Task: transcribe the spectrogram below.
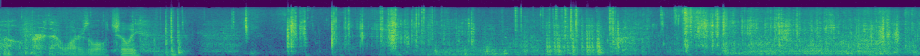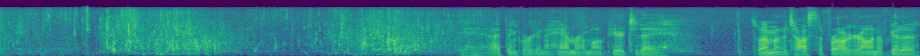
Oh, that water's a little chilly. I think we're here today. So I'm gonna toss the frog around. I've got a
